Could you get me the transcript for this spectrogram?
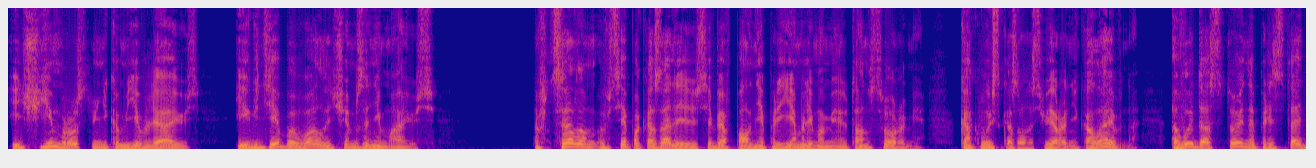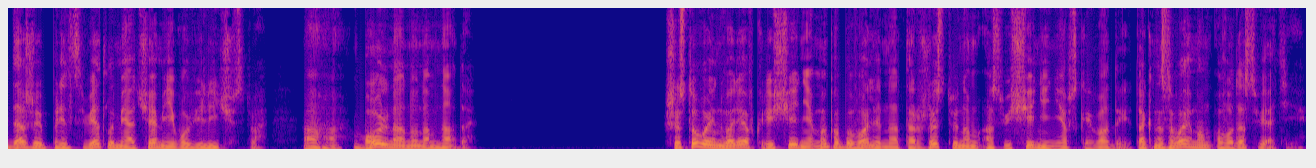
и чьим родственником являюсь, и где бывал, и чем занимаюсь. В целом, все показали себя вполне приемлемыми танцорами — как высказалась Вера Николаевна, вы достойны предстать даже пред светлыми очами Его Величества. Ага, больно оно нам надо. 6 января в Крещение мы побывали на торжественном освящении Невской воды, так называемом водосвятии.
